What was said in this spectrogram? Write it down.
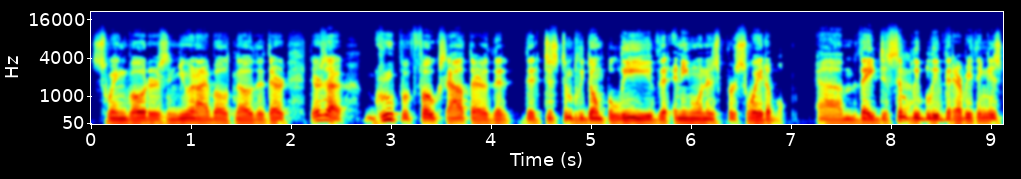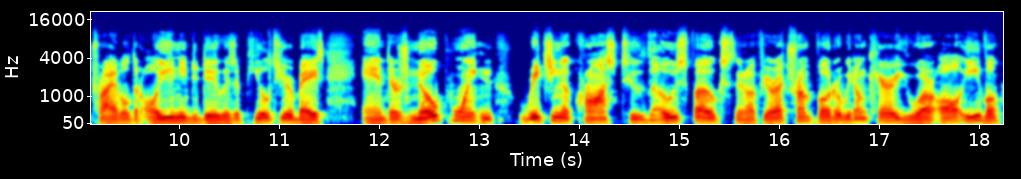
swing voters. And you and I both know that there there's a group of folks out there that that just simply don't believe that anyone is persuadable. Um, they just simply yeah. believe that everything is tribal, that all you need to do is appeal to your base. And there's no point in reaching across to those folks. You know, if you're a Trump voter, we don't care. You are all evil.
